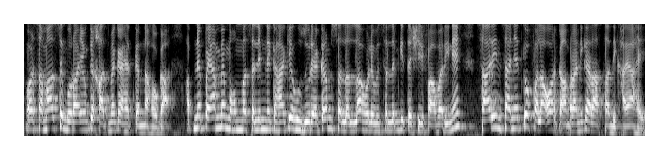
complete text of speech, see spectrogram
اور سماج سے برائیوں کے خاتمے کا عہد کرنا ہوگا۔ اپنے پیام میں محمد سلیم نے کہا کہ حضور اکرم صلی اللہ علیہ وسلم کی تشریف آوری نے ساری انسانیت کو فلاح اور کامرانی کا راستہ دکھایا ہے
